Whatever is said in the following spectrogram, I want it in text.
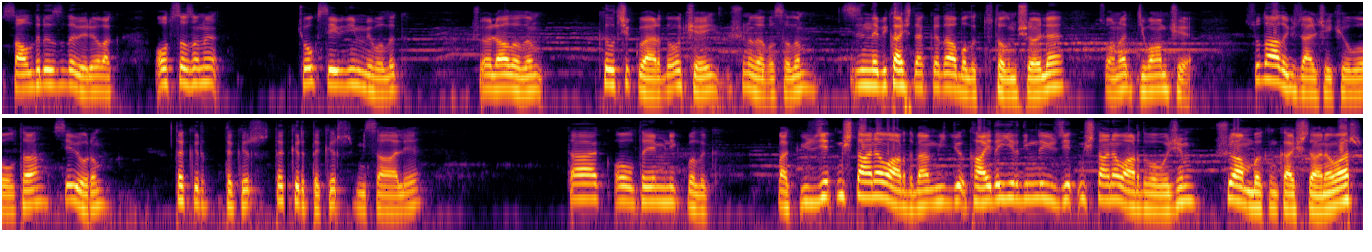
Saldırı hızı da veriyor. Bak ot sazanı çok sevdiğim bir balık. Şöyle alalım. Kılçık verdi. Okey. Şunu da basalım. Sizinle birkaç dakika daha balık tutalım şöyle. Sonra devam ki. Su daha da güzel çekiyor bu olta. Seviyorum. Takır takır takır takır misali. Tak oltaya minik balık. Bak 170 tane vardı. Ben video kayda girdiğimde 170 tane vardı babacım. Şu an bakın kaç tane var.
